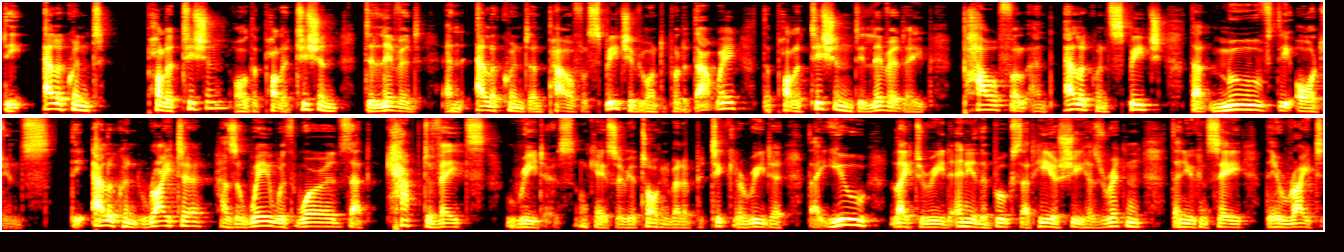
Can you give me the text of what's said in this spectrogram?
The eloquent politician or the politician delivered an eloquent and powerful speech, if you want to put it that way. The politician delivered a powerful and eloquent speech that moved the audience. The eloquent writer has a way with words that captivates readers. Okay, so if you're talking about a particular reader that you like to read any of the books that he or she has written, then you can say they write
